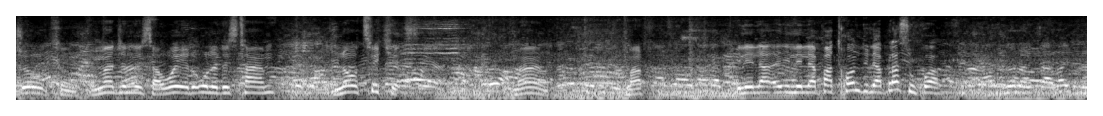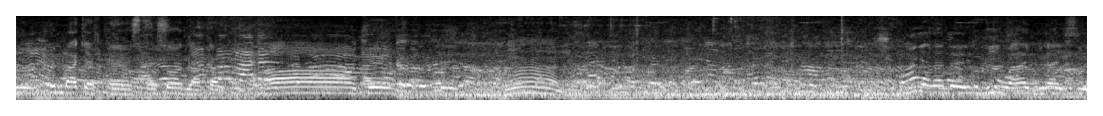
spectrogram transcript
Joking. Imagine this. I waited all of this time, no tickets. Man. Ma- Il, est la, il est la patronne de la place ou quoi? Non, non, il travaille pour une marque un sponsor de la. Ah, ok. Man. Lui, il y en a deux, lui, voilà, il est ici.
